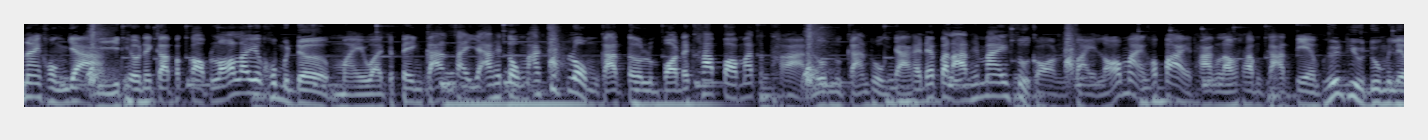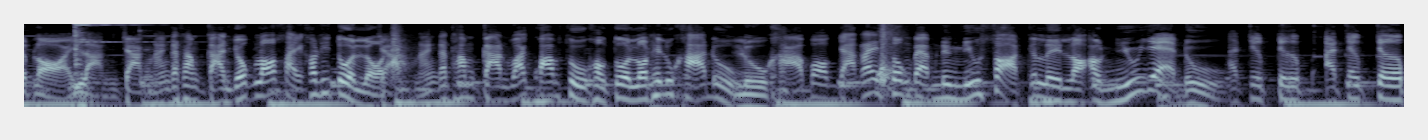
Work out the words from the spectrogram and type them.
ในของยางดีเทลในการประกอบล้อเรายังคงเหมือนเดิม ไม่ว่าจะเป็นการใส่ยางให้ตรงมากชุบลม การเติมลมบอลในค่าปอมาตรฐาน รวมถึงการถ่วงยางให้ได้บาลานซ์ให้มากที่สุด ก่อนใส่ล้อใหม่เข้าไป ทางเราทำการเตรียมพื้นผิวดูไม่เรียบร้อย หลังจากนั้นก็ทำการยกล้อใส่เข้าที่ตัวรถ จากนั้นก็ทำการวัดความสูงของตัวรถให้ลูกค้าดู ลูกค้าบอกอยากได้ทรงแบบ 1 นิ้วสอดก็เลยลองเอานิ้วแย่ดูอะจึบจึบอะจึบจึบ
